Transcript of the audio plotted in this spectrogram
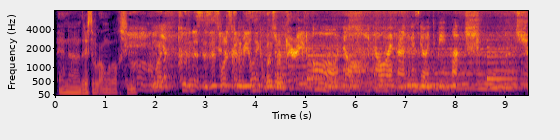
En uh, de rest heb ik allemaal wel gezien. Oh my goodness, is this what it's gonna be like once we're married? Oh no, no my friend, it is going to be much, much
